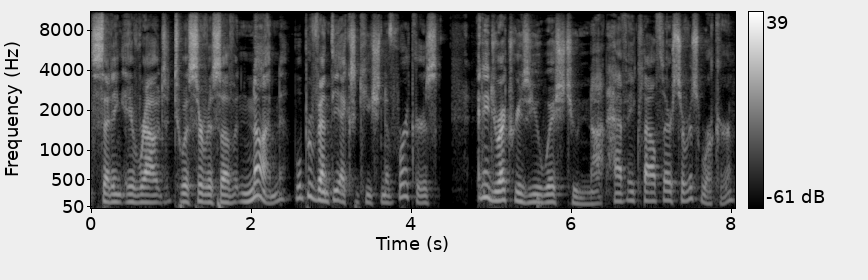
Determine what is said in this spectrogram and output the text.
Setting a route to a service of none will prevent the execution of workers. Any directories you wish to not have a Cloudflare service worker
